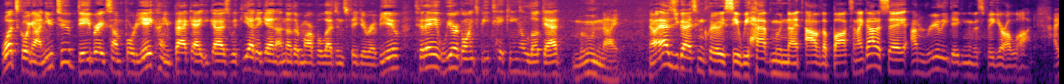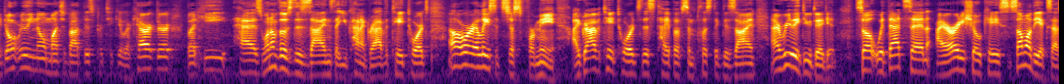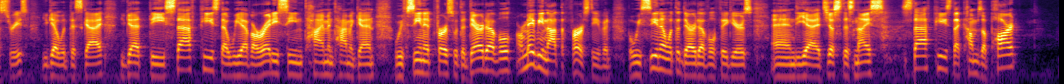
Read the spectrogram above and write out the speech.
What's going on YouTube? Daybreak 748 coming back at you guys with yet again another Marvel Legends figure review. Today we are going to be taking a look at Moon Knight. Now as you guys can clearly see we have Moon Knight out of the box and I gotta say I'm really digging this figure a lot. I don't really know much about this particular character, but he has one of those designs that you kind of gravitate towards, or at least it's just for me. I gravitate towards this type of simplistic design, and I really do dig it. So with that said, I already showcased some of the accessories you get with this guy. You get the staff piece that we have already seen time and time again. We've seen it first with the Daredevil, or maybe not the first even, but we've seen it with the Daredevil figures, and yeah, it's just this nice staff piece that comes apart.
